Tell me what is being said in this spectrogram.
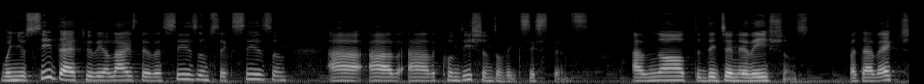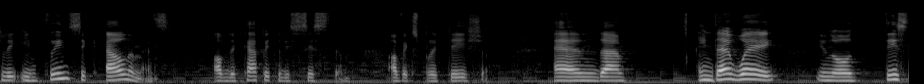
When you see that, you realize that racism, sexism uh, are, are conditions of existence, are not degenerations, but are actually intrinsic elements of the capitalist system of exploitation. And um, in that way, you know, this,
